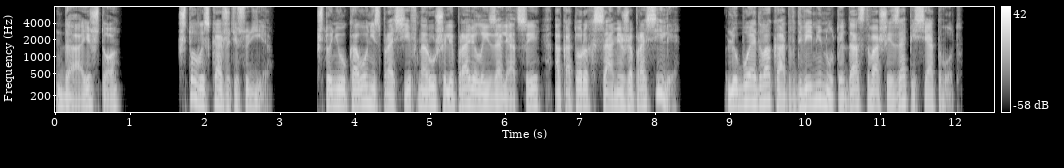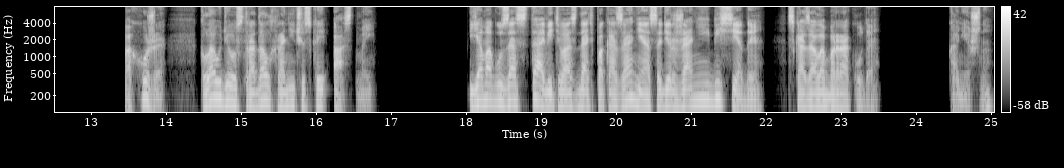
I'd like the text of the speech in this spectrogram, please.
«Да, и что?» «Что вы скажете судье?» «Что ни у кого не спросив, нарушили правила изоляции, о которых сами же просили?» Любой адвокат в две минуты даст вашей записи отвод. Похоже, Клаудио страдал хронической астмой. «Я могу заставить вас дать показания о содержании беседы», сказала Барракуда. «Конечно.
